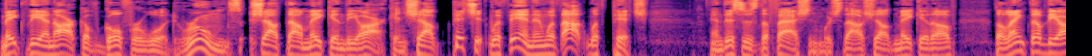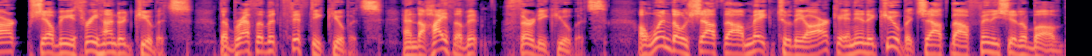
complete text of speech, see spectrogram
Make thee an ark of gopher wood. Rooms shalt thou make in the ark, and shalt pitch it within and without with pitch. And this is the fashion which thou shalt make it of. The length of the ark shall be three hundred cubits the breadth of it fifty cubits, and the height of it thirty cubits. A window shalt thou make to the ark, and in a cubit shalt thou finish it above.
